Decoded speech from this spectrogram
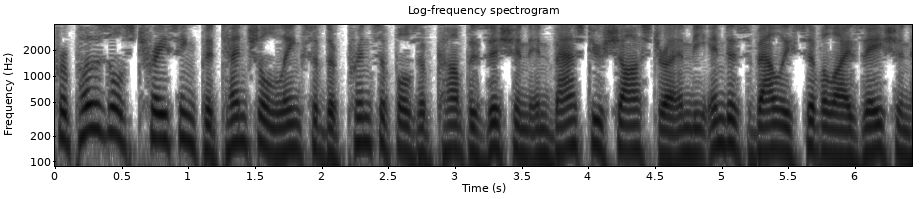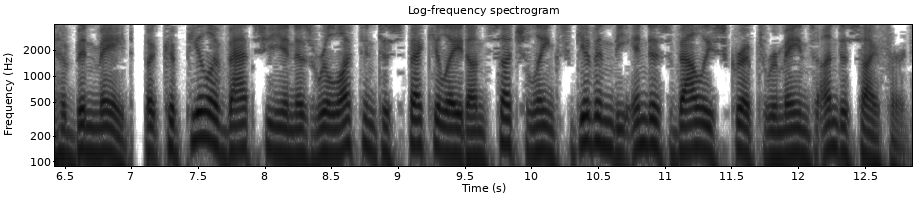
Proposals tracing potential links of the principles of composition in Vastu Shastra and the Indus Valley Civilization have been made, but Kapila Vatsyayan is reluctant to speculate on such links given the Indus Valley script remains undeciphered.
